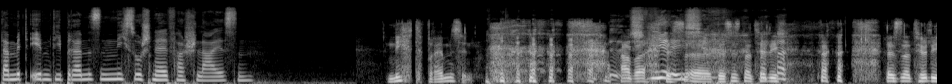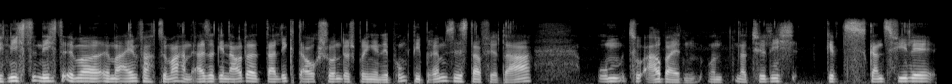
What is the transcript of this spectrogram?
damit eben die Bremsen nicht so schnell verschleißen? nicht bremsen. Aber das, äh, das, ist natürlich, das ist natürlich nicht, nicht immer, immer einfach zu machen. Also genau da, da liegt auch schon der springende Punkt. Die Bremse ist dafür da, um zu arbeiten. Und natürlich gibt es ganz viele,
